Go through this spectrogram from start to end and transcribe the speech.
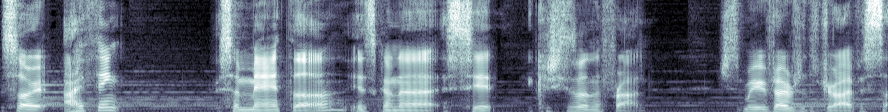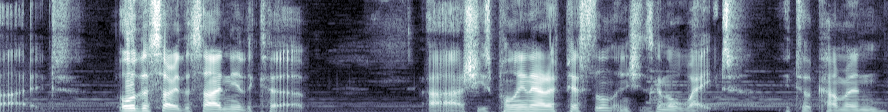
so I think Samantha is gonna sit because she's on the front. She's moved over to the driver's side, or the sorry, the side near the curb. Uh, she's pulling out a pistol and she's gonna wait until Cummin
